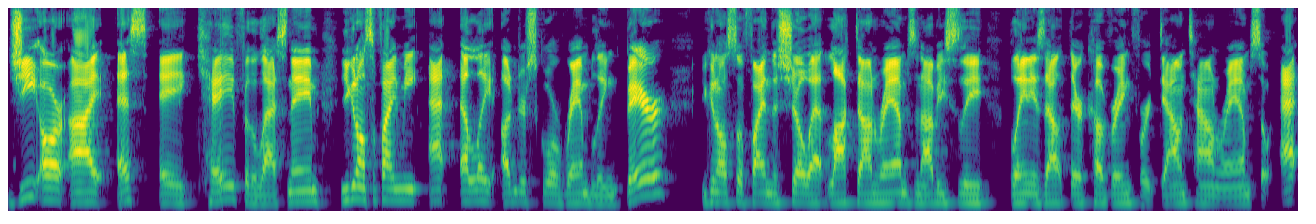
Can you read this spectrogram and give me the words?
G R I S A K for the last name. You can also find me at LA underscore Rambling Bear. You can also find the show at Locked On Rams, and obviously Blaine is out there covering for Downtown Rams. So at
